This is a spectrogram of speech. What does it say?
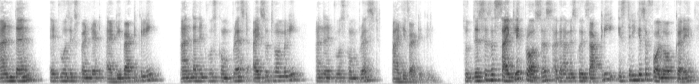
and then it was expanded adiabatically and then it was compressed isothermally and then it was compressed adiabatically. So this is a cyclic process. अगर हम इसको exactly इस तरीके से follow up करें,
